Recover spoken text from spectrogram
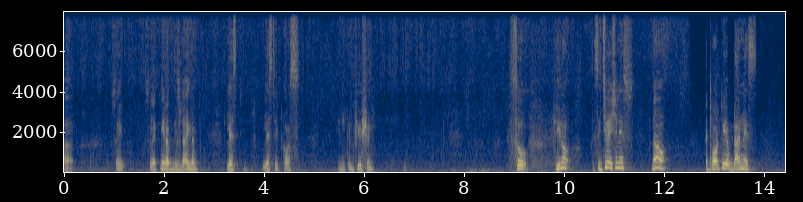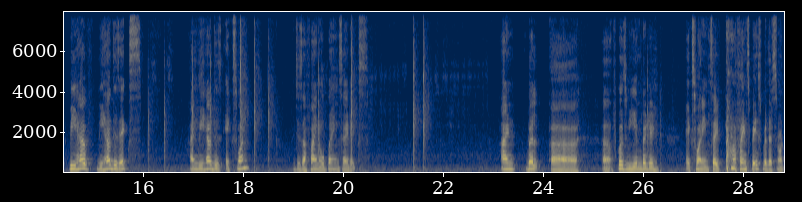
uh so so let me rub this diagram lest lest it cause any confusion. So you know the situation is now that what we have done is we have we have this x and we have this x1 which is affine open inside x and well uh, uh, of course we embedded x1 inside affine space but that is not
